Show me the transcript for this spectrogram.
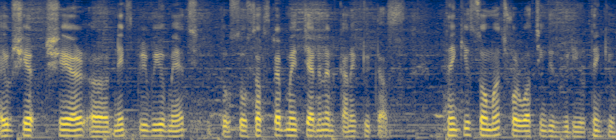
I will share share uh, next preview match. So, subscribe my channel and connect with us. Thank you so much for watching this video. Thank you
